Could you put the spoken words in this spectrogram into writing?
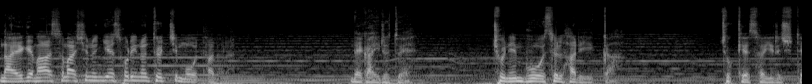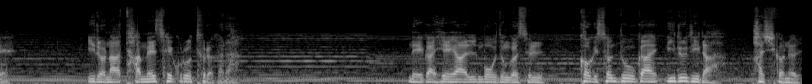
나에게 말씀하시는 예 소리는 듣지 못하더라. 내가 이르되 주님 무엇을 하리이까? 주께서 이르시되 일어나 담의색으로 들어가라. 내가 해야 할 모든 것을 거기서 누가 이르리라 하시거늘.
